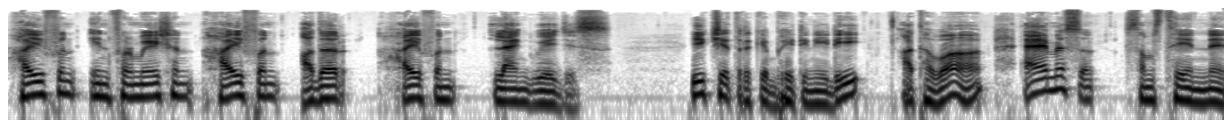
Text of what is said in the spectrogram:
hyphen information hyphen other hyphen languages ಈ ಕ್ಷೇತ್ರಕ್ಕೆ ಭೇಟಿ ನೀಡಿ ಅಥವಾ ಎಸ್ ಸಂಸ್ಥೆಯನ್ನೇ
